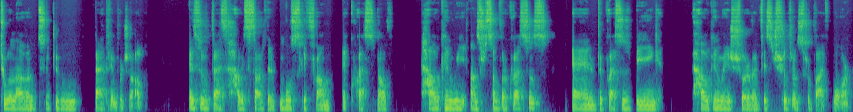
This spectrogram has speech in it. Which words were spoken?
to allow them to do better in their job. And so that's how it started, mostly from a question of how can we answer some of our questions, and the questions being how can we ensure that these children survive more?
